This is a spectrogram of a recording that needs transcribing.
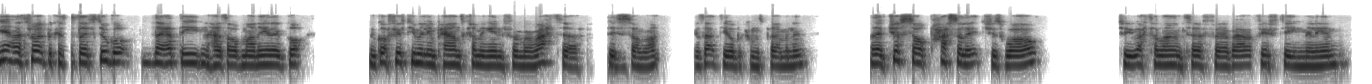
Yeah, that's right. Because they've still got they had the Eden Hazard money. They've got they've got fifty million pounds coming in from Morata this summer because that deal becomes permanent. they've just sold Pasalic as well to Atalanta for about fifteen million.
